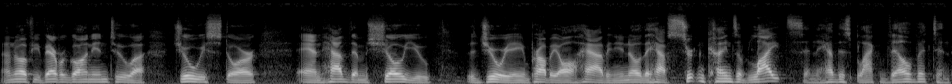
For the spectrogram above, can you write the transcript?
I don't know if you've ever gone into a jewelry store and have them show you the jewelry, you probably all have, and you know they have certain kinds of lights and they have this black velvet, and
